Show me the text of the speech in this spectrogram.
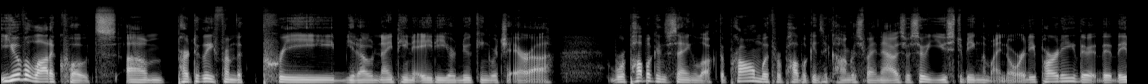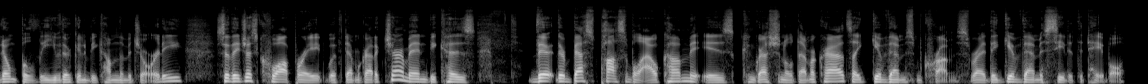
you have a lot of quotes, um, particularly from the pre, you know, 1980 or Newt Gingrich era. Republicans are saying, look, the problem with Republicans in Congress right now is they're so used to being the minority party. They, they, they don't believe they're going to become the majority. So they just cooperate with Democratic chairmen because their their best possible outcome is congressional Democrats like give them some crumbs, right? They give them a seat at the table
